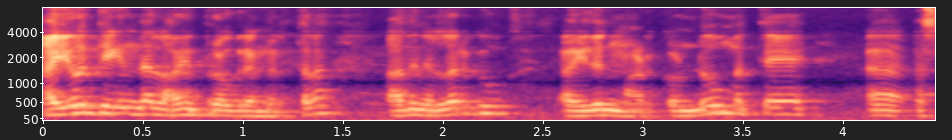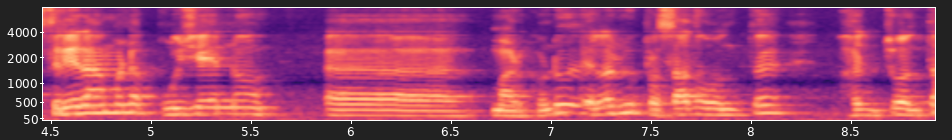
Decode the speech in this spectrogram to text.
ಅಯೋಧ್ಯೆಯಿಂದ ಲಾವಿಂಗ್ ಪ್ರೋಗ್ರಾಮ್ ಇರ್ತಲ್ಲ ಅದನ್ನೆಲ್ಲರಿಗೂ ಇದನ್ನ ಮಾಡಿಕೊಂಡು ಮತ್ತೆ ಶ್ರೀರಾಮನ ಪೂಜೆಯನ್ನು ಮಾಡಿಕೊಂಡು ಎಲ್ಲರಿಗೂ ಪ್ರಸಾದವಂತ ಹಚ್ಚುವಂಥ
